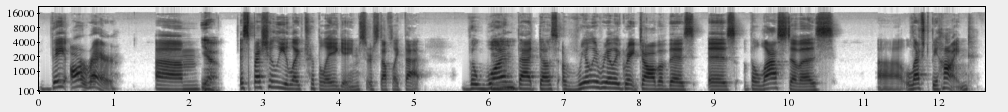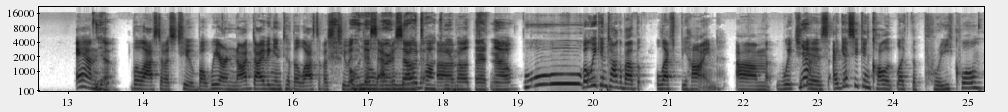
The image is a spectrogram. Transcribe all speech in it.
they are rare. Um, yeah. especially like AAA games or stuff like that. The one Mm-hmm. that does a really, really great job of this is The Last of Us uh, Left Behind and Yeah. The Last of Us 2. But we are not diving into The Last of Us 2 in oh, this no, we're episode. not talking Um, about that now. Ooh. but we can talk about Left Behind, um, which Yeah. is, I guess you can call it like the prequel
